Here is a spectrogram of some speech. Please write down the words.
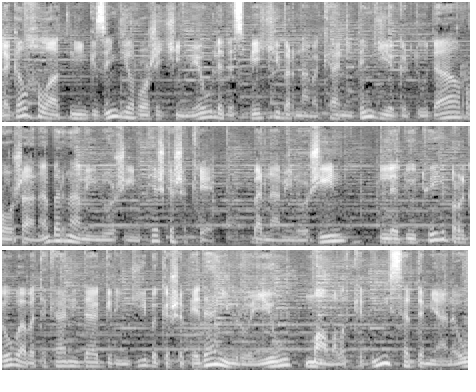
لەگەڵ هەڵاتنی گزنگی ڕۆژێکی نوێ و لە دەستپێکی بەرنمەکانی دەنگی یەکگرتوودا ڕۆژانە بەرنامەی نۆژین پێشکەشەکرێ بەرنامی نۆژین لە دوو توێی بڕگە و بابەتەکانیدا گرنگی بە گەشەپێدانی مرۆیی و مامەڵەکردنی سەردەمیانە و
